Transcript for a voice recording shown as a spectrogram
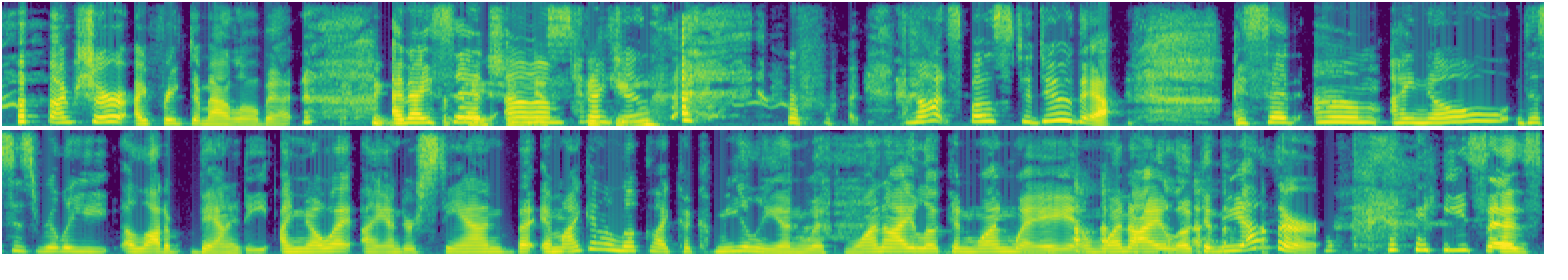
I'm sure I freaked them out a little bit. And I said, um, can I just right. Not supposed to do that. I said, um, I know this is really a lot of vanity. I know it, I understand, but am I going to look like a chameleon with one eye looking one way and one eye looking the other? He says,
